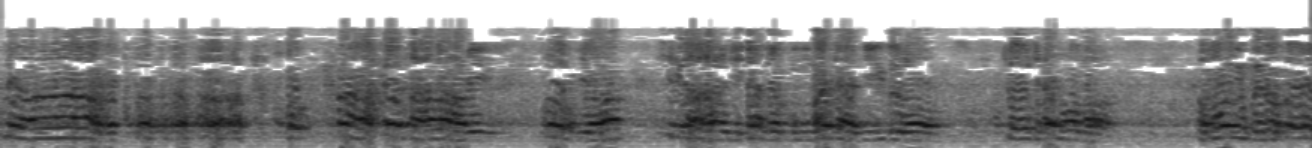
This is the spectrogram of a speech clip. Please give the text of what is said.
လို့ဘာလို့ဘုရားရှိရာဒီတော့ဘုမတာဒီလိုဆိုတဲ့ဘောမဘုရားဘယ်လိုလဲ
